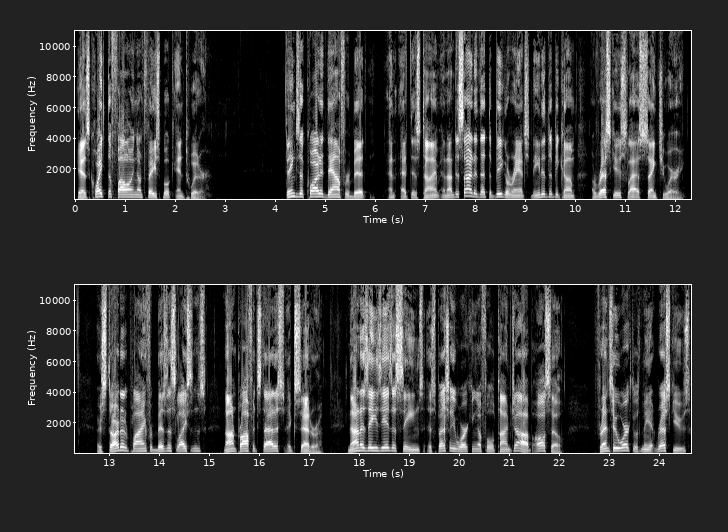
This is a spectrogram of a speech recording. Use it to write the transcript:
He has quite the following on Facebook and Twitter. Things have quieted down for a bit and at this time, and I decided that the Beagle Ranch needed to become a rescue slash sanctuary. I started applying for business license, nonprofit status, etc. Not as easy as it seems, especially working a full time job, also. Friends who worked with me at rescues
